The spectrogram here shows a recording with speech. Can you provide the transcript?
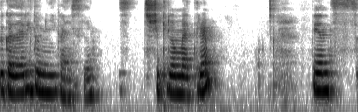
do Galerii Dominikańskiej. Jest 3 km, więc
